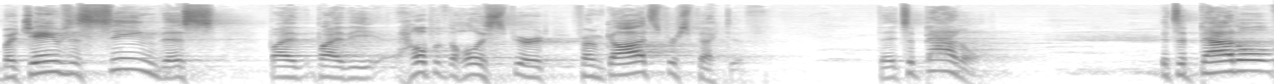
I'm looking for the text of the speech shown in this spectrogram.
But James is seeing this by, by the help of the Holy Spirit from God's perspective that it's a battle. It's a battle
